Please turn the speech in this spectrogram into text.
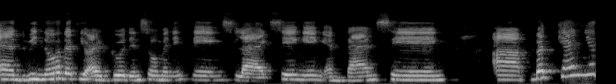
and we know that you are good in so many things like singing and dancing um, but can you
